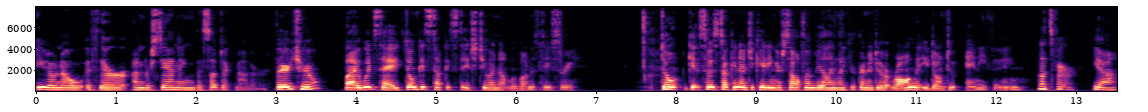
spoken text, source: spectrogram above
you don't know if they're understanding the subject matter. Very true. But I would say don't get stuck at stage two and not move on to stage three. Don't get so stuck in educating yourself and feeling like you're going to do it wrong that you don't do anything. That's fair. Yeah.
